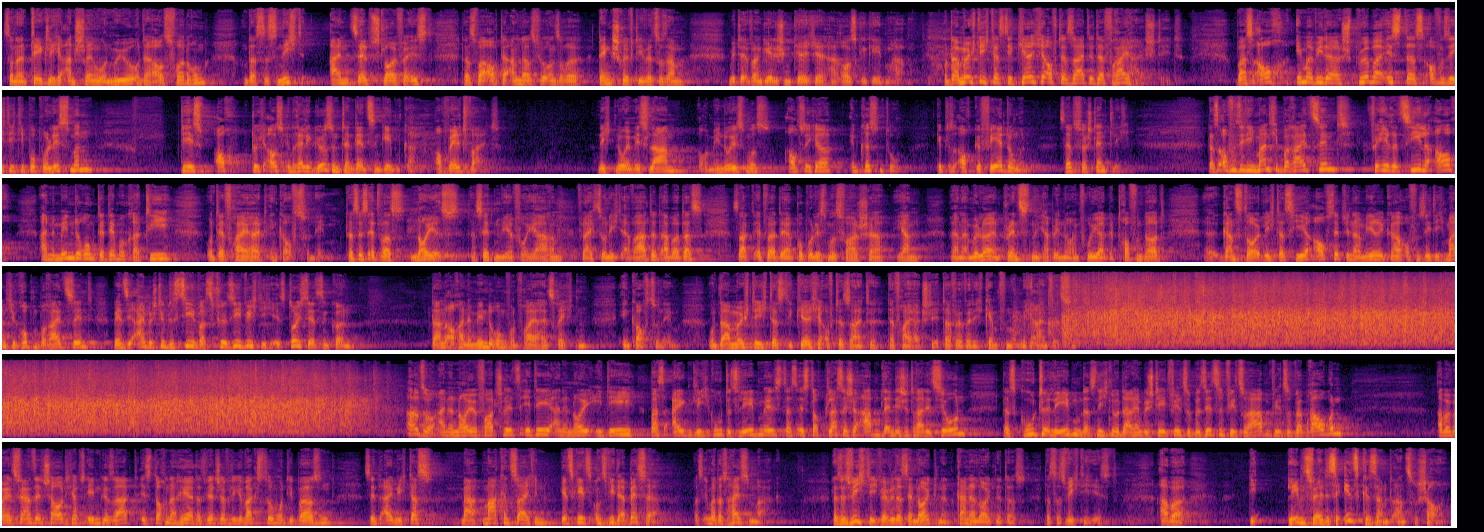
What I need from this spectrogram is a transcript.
sondern tägliche Anstrengung und Mühe und Herausforderung und dass es nicht ein Selbstläufer ist. Das war auch der Anlass für unsere Denkschrift, die wir zusammen mit der evangelischen Kirche herausgegeben haben. Und da möchte ich, dass die Kirche auf der Seite der Freiheit steht. Was auch immer wieder spürbar ist, dass offensichtlich die Populismen, die es auch durchaus in religiösen Tendenzen geben kann, auch weltweit, nicht nur im Islam, auch im Hinduismus, auch sicher im Christentum, gibt es auch Gefährdungen, selbstverständlich. dass offensichtlich manche bereit sind, für ihre Ziele auch eine Minderung der Demokratie und der Freiheit in Kauf zu nehmen. Das ist etwas Neues. Das hätten wir vor Jahren vielleicht so nicht erwartet. Aber das sagt etwa der Populismusforscher Jan Werner Müller in Princeton. Ich habe ihn noch im Frühjahr getroffen dort. Äh, ganz deutlich, dass hier auch selbst in Amerika offensichtlich manche Gruppen bereit sind, wenn sie ein bestimmtes Ziel, was für sie wichtig ist, durchsetzen können, dann auch eine Minderung von Freiheitsrechten in Kauf zu nehmen. Und da möchte ich, dass die Kirche auf der Seite der Freiheit steht. Dafür werde ich kämpfen und mich einsetzen. Also eine neue Fortschrittsidee, eine neue Idee, was eigentlich gutes Leben ist. Das ist doch klassische abendländische Tradition. Das gute Leben, das nicht nur darin besteht, viel zu besitzen, viel zu haben, viel zu verbrauchen, aber wenn man ins Fernsehen schaut, ich habe es eben gesagt, ist doch nachher das wirtschaftliche Wachstum und die Börsen sind eigentlich das Markenzeichen, jetzt geht es uns wieder besser, was immer das heißen mag. Das ist wichtig. Wer will das denn leugnen? Keiner leugnet das, dass das wichtig ist. Aber die Lebensverhältnisse insgesamt anzuschauen,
